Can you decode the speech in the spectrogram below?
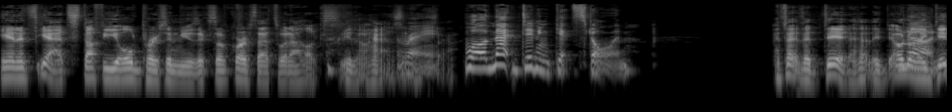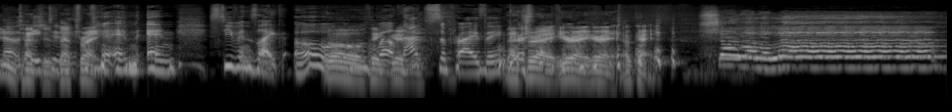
And it's yeah, it's stuffy old person music, so of course that's what Alex, you know, has. Right. So. Well, and that didn't get stolen. I thought that did. I thought they. Oh no, they didn't touch they it. didn't. That's right. And and Steven's like, oh, Oh, well, goodness. that's surprising. That's right. You're right. You're right. Okay. Sha la la la.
